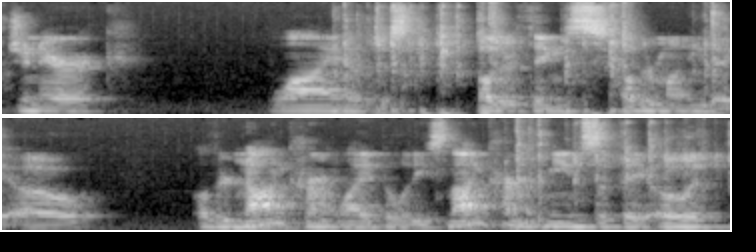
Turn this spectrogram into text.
generic line of just other things, other money they owe. Other non-current liabilities. Non-current means that they owe it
